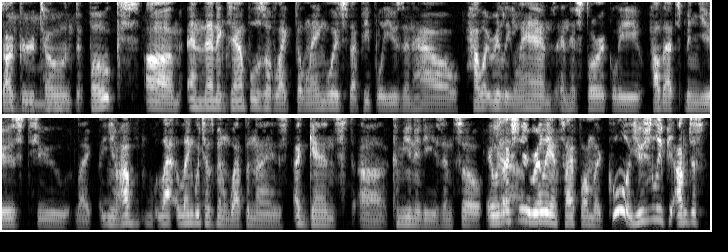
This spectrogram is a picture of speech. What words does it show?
darker mm-hmm. toned folks um and then examples of like the language that people use and how how it really lands and historically how that's been used to like you know how la- language has been weaponized against uh communities and so it was yeah. actually really insightful i'm like cool usually i'm just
